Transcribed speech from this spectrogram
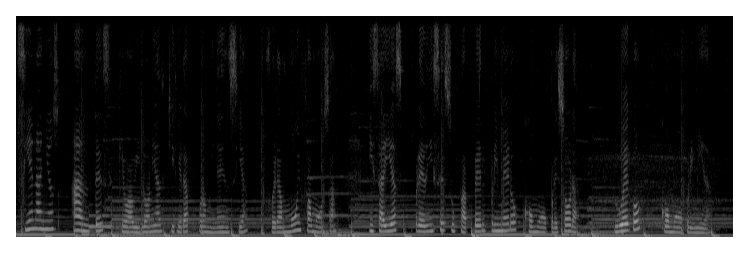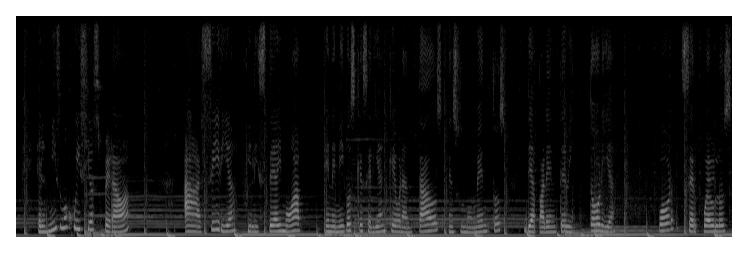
Cien años antes que Babilonia adquiriera prominencia, fuera muy famosa, Isaías predice su papel primero como opresora, luego como oprimida. El mismo juicio esperaba a Asiria, Filistea y Moab, enemigos que serían quebrantados en sus momentos de aparente victoria por ser pueblos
